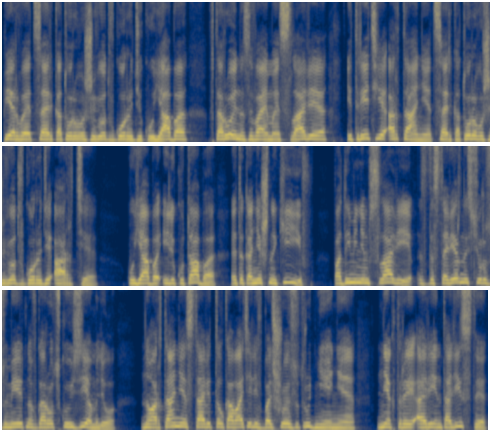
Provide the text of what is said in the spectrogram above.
Первое – царь, которого живет в городе Куяба, второе – называемое Славия, и третье – Артания, царь которого живет в городе Артия. Куяба или Кутаба – это, конечно, Киев. Под именем Славии с достоверностью разумеют новгородскую землю, но Артания ставит толкователей в большое затруднение. Некоторые ориенталисты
